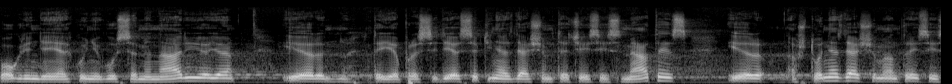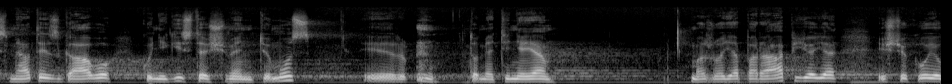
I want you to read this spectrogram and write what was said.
pogrindėje kunigų seminarijoje. Ir nu, tai jie prasidėjo 73 metais ir 82 metais gavo kunigystės šventimus ir tuometinėje mažoje parapijoje, iš tikrųjų,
